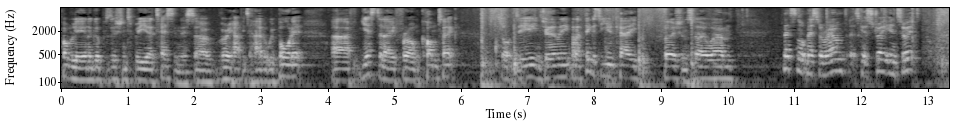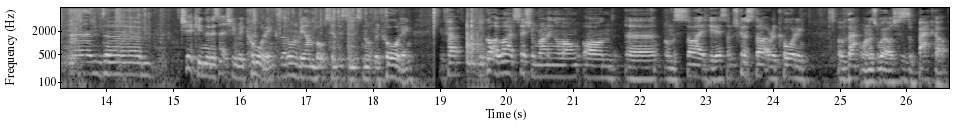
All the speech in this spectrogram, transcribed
probably in a good position to be uh, testing this. So very happy to have it. We bought it uh, yesterday from Comtech.de in Germany, but I think it's a UK version. So um, let's not mess around. Let's get straight into it and um, checking that it's actually recording because I don't want to be unboxing this and it's not recording. In fact, we've got a live session running along on uh, on the side here, so I'm just going to start a recording of that one as well, just as a backup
